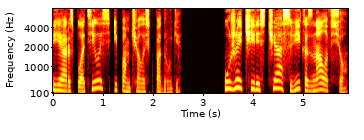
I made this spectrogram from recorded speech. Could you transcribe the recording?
Я расплатилась и помчалась к подруге. Уже через час Вика знала все.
